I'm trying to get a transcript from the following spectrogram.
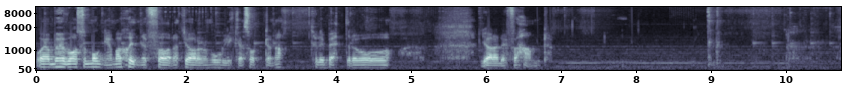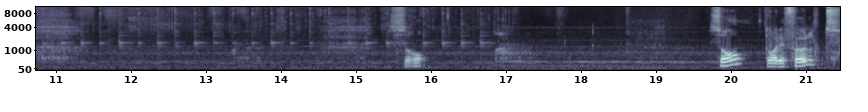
Och jag behöver ha så många maskiner för att göra de olika sorterna. Så det är bättre att göra det för hand. Så. Så, då är det fullt.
